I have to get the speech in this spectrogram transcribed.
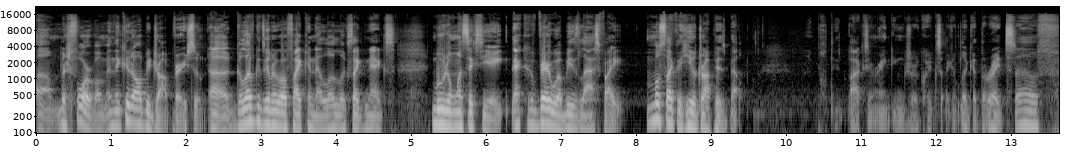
Um, there's four of them, and they could all be dropped very soon. Uh, Golovkin's gonna go fight Canelo. Looks like next. Moved to 168. That could very well be his last fight. Most likely, he'll drop his belt. Boxing rankings real quick so I can look at the right stuff.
